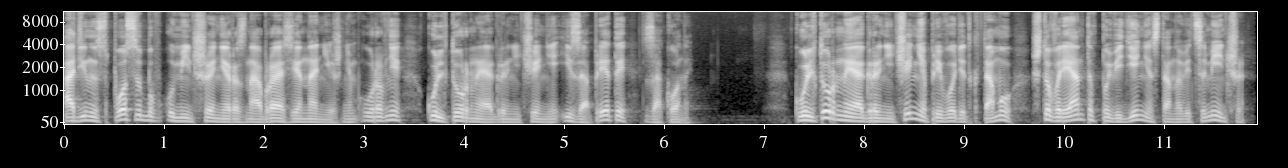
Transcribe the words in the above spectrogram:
Один из способов уменьшения разнообразия на нижнем уровне – культурные ограничения и запреты, законы. Культурные ограничения приводят к тому, что вариантов поведения становится меньше –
